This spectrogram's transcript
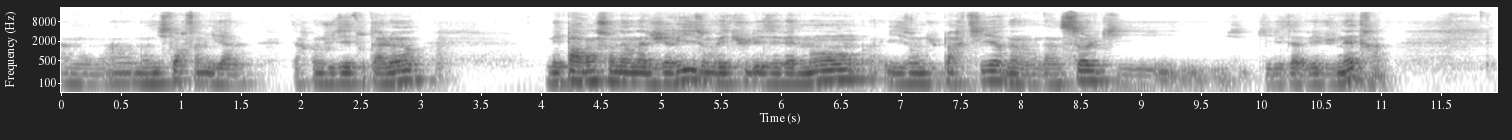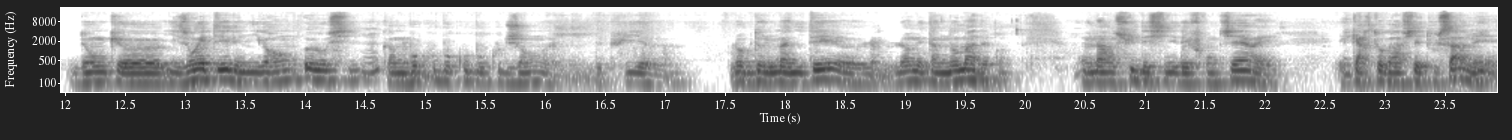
à mon, mon histoire familiale. Comme je vous disais tout à l'heure, mes parents sont nés en Algérie, ils ont vécu les événements, ils ont dû partir d'un sol qui, qui, les avait vus naître. Donc, euh, ils ont été des migrants, eux aussi, comme beaucoup, beaucoup, beaucoup de gens euh, depuis euh, l'aube de l'humanité. L'homme est un nomade. Quoi. On a ensuite dessiné des frontières et, et cartographié tout ça, mais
